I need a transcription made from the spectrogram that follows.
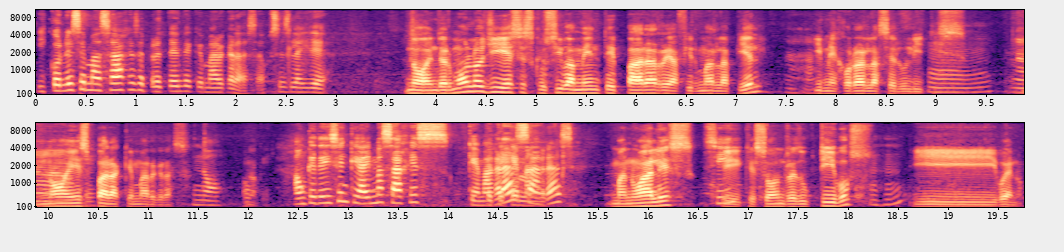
y con ese masaje se pretende quemar grasa, esa es la idea. No, en dermology es exclusivamente para reafirmar la piel Ajá. y mejorar la celulitis. Ah, no es ok. para quemar grasa. No. No. Aunque te dicen que hay masajes quema grasa. quema grasa. manuales Sí. eh, que son reductivos y bueno,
